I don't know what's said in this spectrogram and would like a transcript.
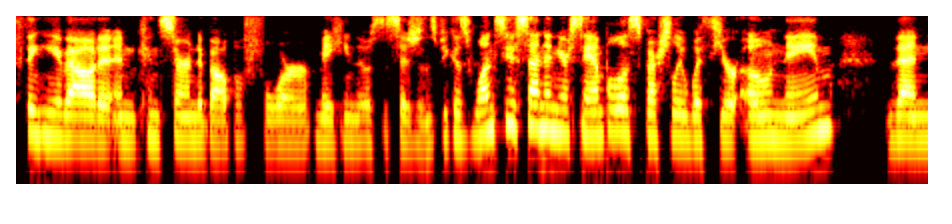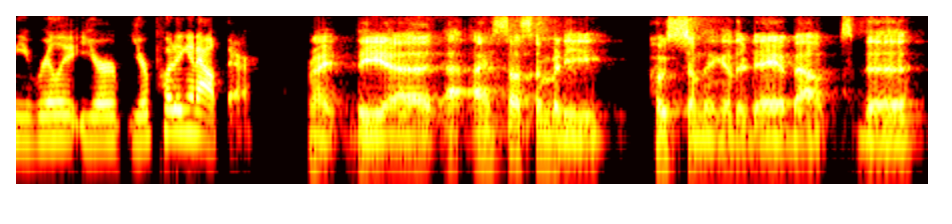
thinking about and concerned about before making those decisions. Because once you send in your sample especially with your own name then you really you're you're putting it out there. Right. The uh, i saw somebody post something the other day about the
